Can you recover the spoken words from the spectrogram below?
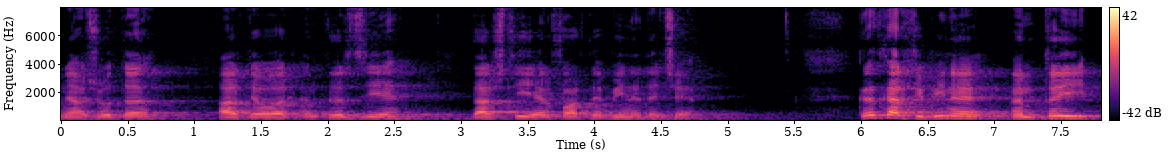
ne ajută, alteori întârzie, dar știe El foarte bine de ce. Cred că ar fi bine, întâi,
